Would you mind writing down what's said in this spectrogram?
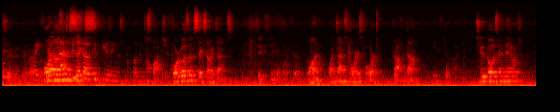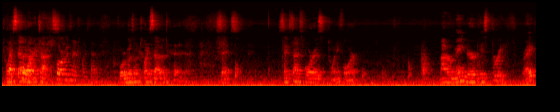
Seventy-five. Wait, Four no, goes that's into just six. so confusing, Mr. McLogan. Just watch. 4 goes into 6 how many times? Sixteen point seven. 1. 1 times 4 is 4. Drop it down. Please divide. 2 goes into But 27 how four- many times? Four goes into twenty-seven. 4 goes into 27. 6. 6 times 4 is 24. My remainder is 3, right?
